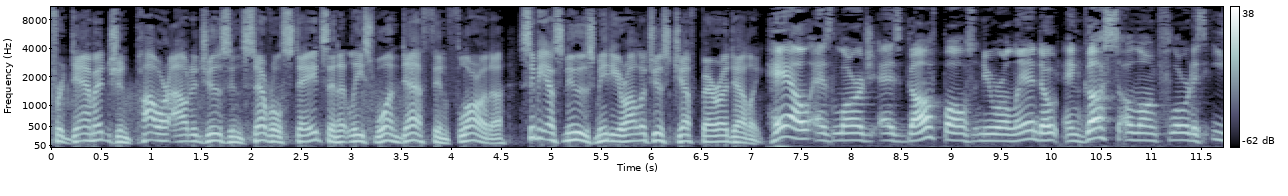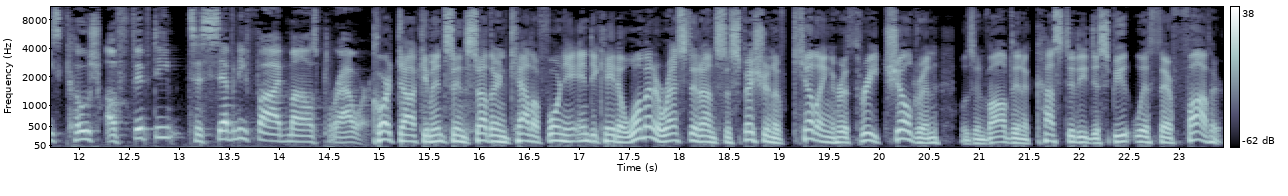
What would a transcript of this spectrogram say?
for damage and power outages in several states and at least one death in Florida. CBS News meteorologist Jeff Berardelli. Hail as large as golf balls near Orlando and gusts along Florida's east coast of 50 to 75 miles per hour. Court documents in Southern California indicate a woman arrested on suspicion of killing her three children was involved in a custody dispute with their father.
